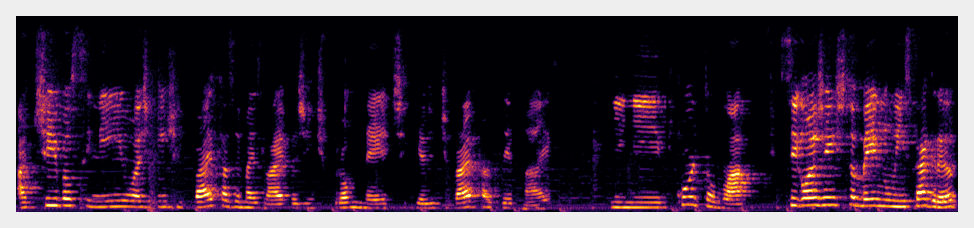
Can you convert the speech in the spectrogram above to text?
ativa o sininho. A gente vai fazer mais live, a gente promete que a gente vai fazer mais. E curtam lá. Sigam a gente também no Instagram,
